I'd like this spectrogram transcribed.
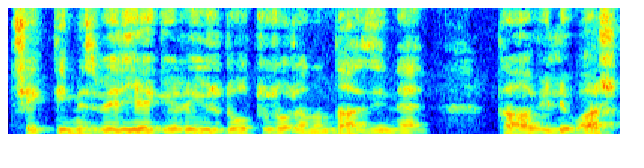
çektiğimiz veriye göre %30 oranında hazine tahvili var.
